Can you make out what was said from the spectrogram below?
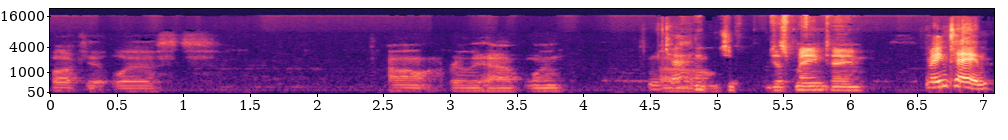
bucket list. I don't really have one. Okay. Um, Just, just maintain. Maintain.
